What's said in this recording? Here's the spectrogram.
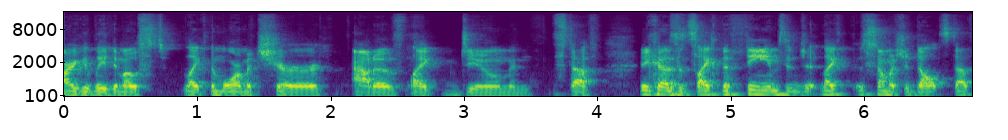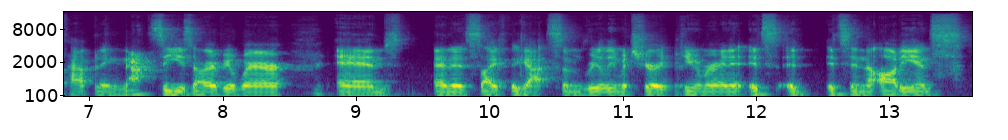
arguably the most like the more mature out of like Doom and stuff because it's like the themes and like so much adult stuff happening. Nazis are everywhere, and and it's like they got some really mature humor in it. It's it, it's in the audience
